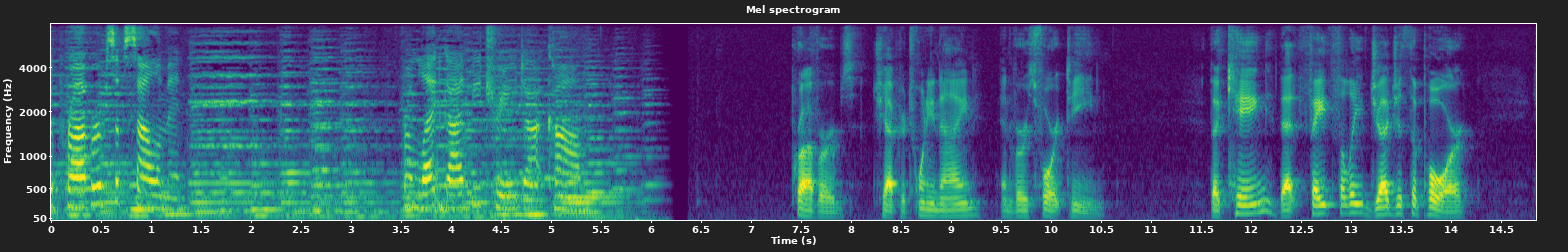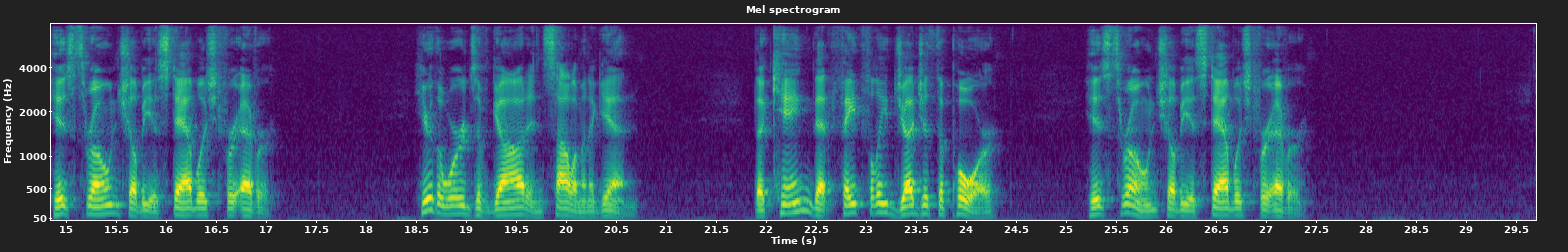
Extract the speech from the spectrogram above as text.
The Proverbs of Solomon from LetGodBetrue.com. Proverbs chapter 29 and verse 14. The king that faithfully judgeth the poor, his throne shall be established forever. Hear the words of God in Solomon again. The king that faithfully judgeth the poor, his throne shall be established forever.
